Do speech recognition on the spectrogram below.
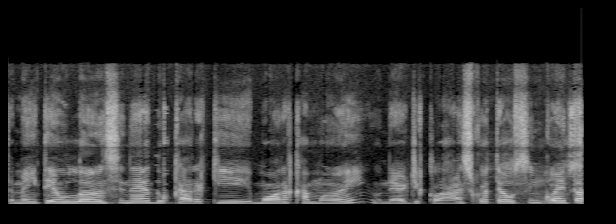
também tem o lance, né, do cara que mora com a mãe, o nerd clássico, até os 50 Nossa.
